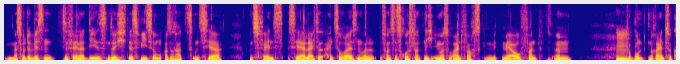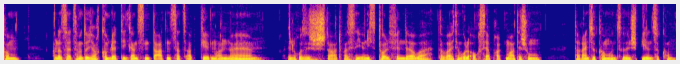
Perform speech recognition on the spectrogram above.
man sollte wissen, diese Fan-ID ist natürlich das Visum, also hat es uns sehr, uns Fans sehr erleichtert einzureisen, weil sonst ist Russland nicht immer so einfach, mit mehr Aufwand ähm, hm. verbunden reinzukommen. Andererseits haben wir natürlich auch komplett den ganzen Datensatz abgeben an, äh, an den russischen Staat, was ich nicht so toll finde, aber da war ich dann wohl auch sehr pragmatisch, um da reinzukommen und zu den Spielen zu kommen.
